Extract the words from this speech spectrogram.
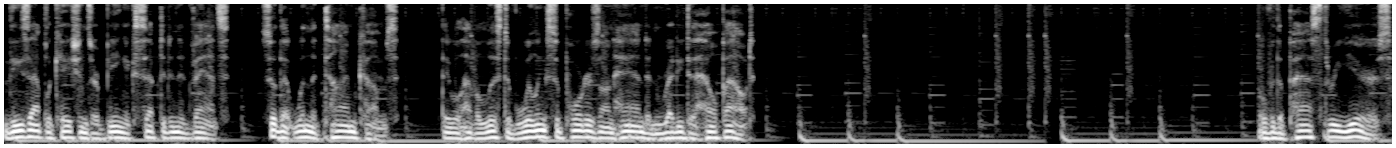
These applications are being accepted in advance so that when the time comes, they will have a list of willing supporters on hand and ready to help out. Over the past three years,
